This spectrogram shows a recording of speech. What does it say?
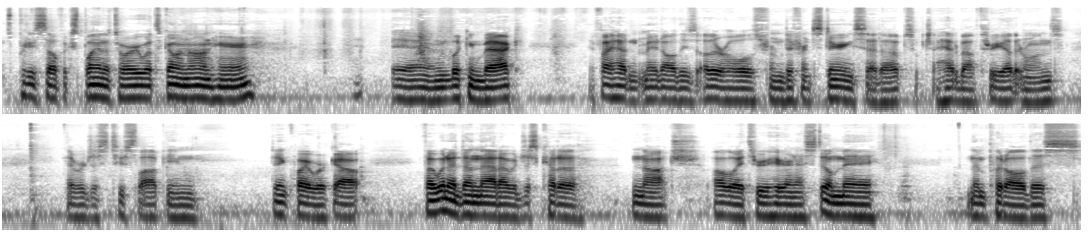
It's pretty self-explanatory what's going on here. And looking back, if I hadn't made all these other holes from different steering setups, which I had about three other ones, that were just too sloppy and didn't quite work out, if I wouldn't have done that, I would just cut a notch all the way through here, and I still may. And then put all this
